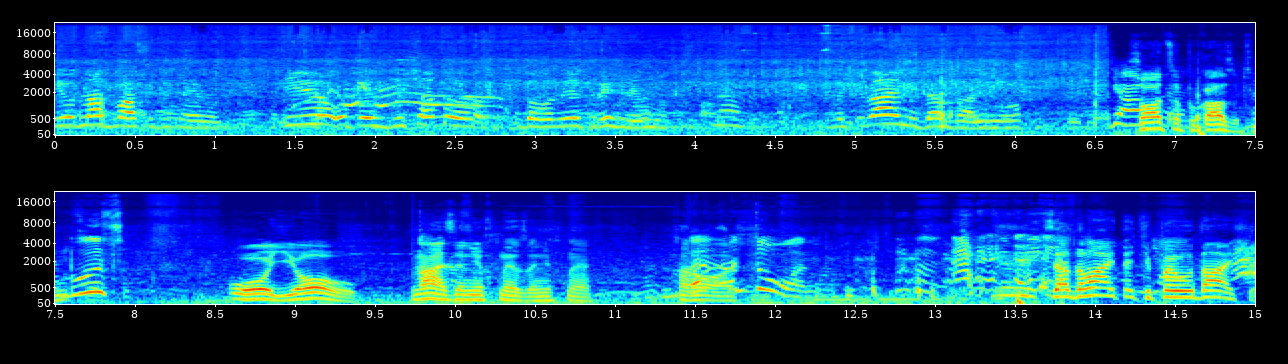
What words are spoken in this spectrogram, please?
І одна 20 гривень. І от дівчата дали 3 гривні. Закидаємо і йдемо далі. Що це показує? О, йоу. На, занюхни, занюхни. Хорош. Антон! Все, давайте, типи, удачі.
